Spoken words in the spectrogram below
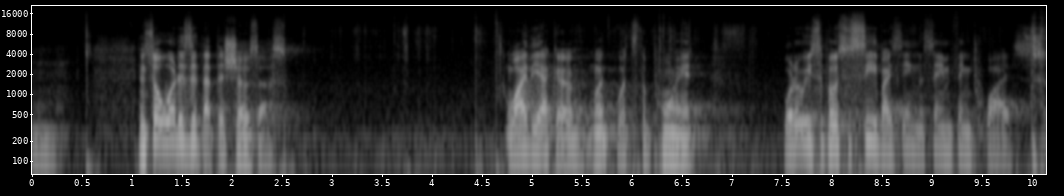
Hmm. And so, what is it that this shows us? Why the echo? What, what's the point? What are we supposed to see by seeing the same thing twice?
